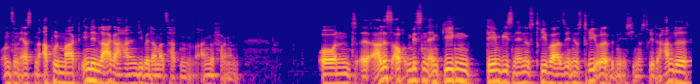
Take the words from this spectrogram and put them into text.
unseren ersten Abholmarkt in den Lagerhallen, die wir damals hatten, angefangen. Und äh, alles auch ein bisschen entgegen dem, wie es in der Industrie war. Also die Industrie oder nicht die Industrie, der Handel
